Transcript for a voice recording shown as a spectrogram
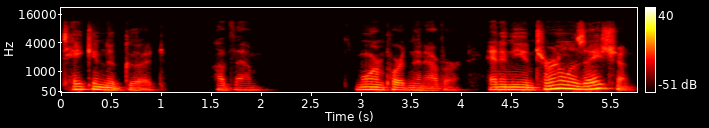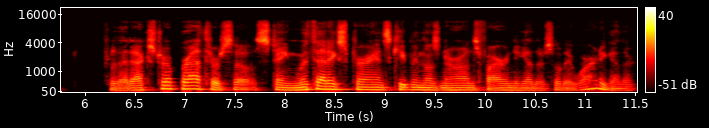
take in the good of them. It's more important than ever. And in the internalization, for that extra breath or so, staying with that experience, keeping those neurons firing together so they wire together,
